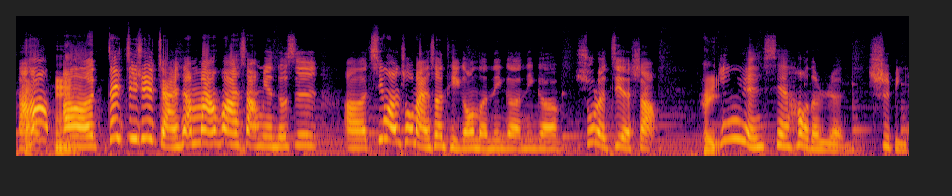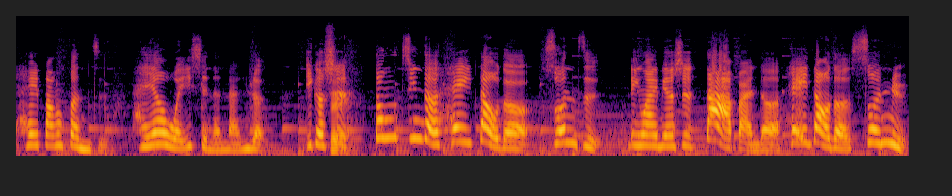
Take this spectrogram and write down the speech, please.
然后、嗯呃，再继续讲一下漫画上面，就是呃，新闻出版社提供的那个那个书的介绍。嘿，姻缘邂逅的人是比黑帮分子还要危险的男人，一个是东京的黑道的孙子，另外一边是大阪的黑道的孙女，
